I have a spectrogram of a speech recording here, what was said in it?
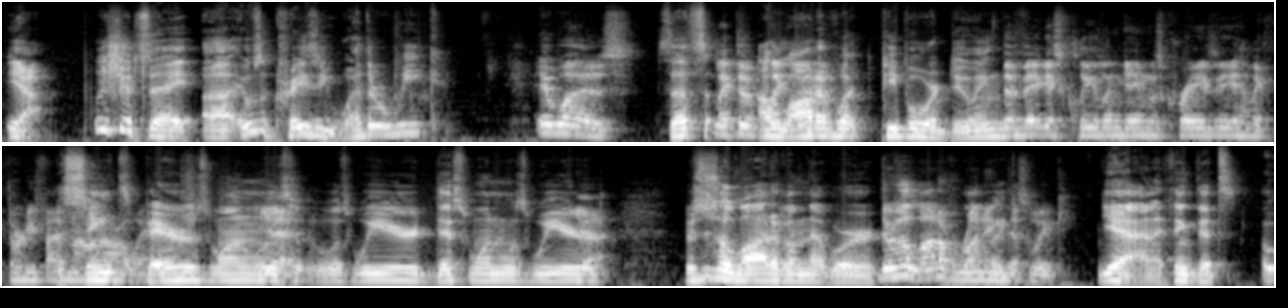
Yeah. We should say uh, it was a crazy weather week. It was So that's like the a like lot the, of what people were doing. the Vegas Cleveland game was crazy. It had like 35 the Saints. Bears one was Yeah. was weird. This one was weird. Yeah, There's just a lot of them that were there was a lot of running Like- this week. yeah, and I think that's uh,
